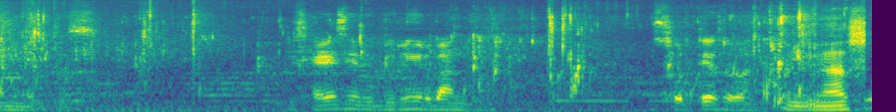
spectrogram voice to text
আমি দেখতেছি। সাইডে সাইডে আছে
